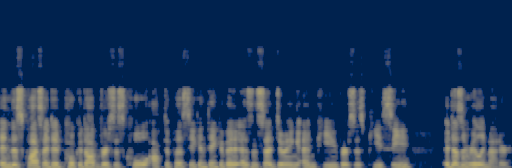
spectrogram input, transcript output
in this class, I did Polkadot versus Cool Octopus. You can think of it as instead doing NP versus PC. It doesn't really matter.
